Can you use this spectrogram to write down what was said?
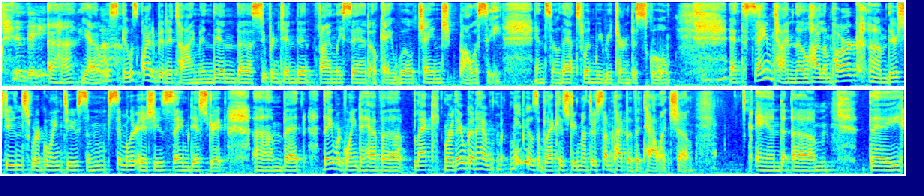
10 days. Uh-huh. Yeah, it was it was quite a bit of time, and then the superintendent finally said, "Okay, we'll change policy," and so that's when we returned to school. At the same time, though, Highland Park, um, their students were going through some similar issues, same district, um, but they were going to have a black, or they were going to have maybe it was a Black History Month or some type of a talent show, and um, they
